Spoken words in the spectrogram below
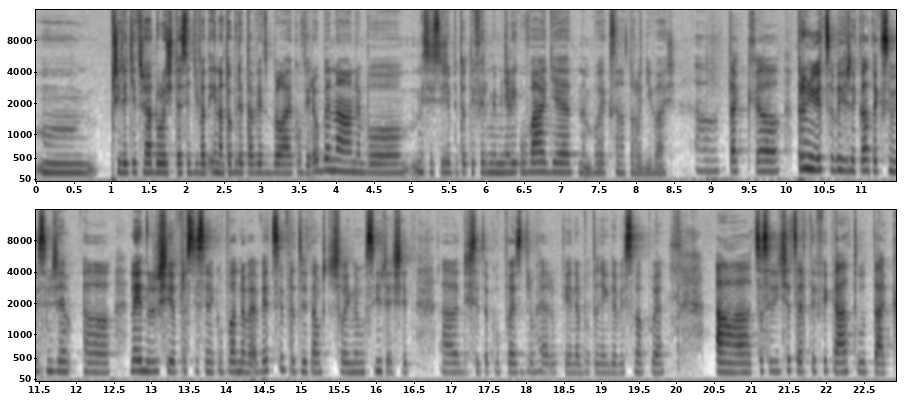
um, přijde ti třeba důležité se dívat i na to, kde ta věc byla jako vyrobená, nebo myslíš si, že by to ty firmy měly uvádět, nebo jak se na tohle díváš? Uh, tak uh, první věc, co bych řekla, tak si myslím, že uh, nejjednodušší je prostě si nekupovat nové věci, protože tam už to člověk nemusí řešit, když si to kupuje z druhé ruky nebo to někde vysvapuje. A co se týče certifikátů, tak,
